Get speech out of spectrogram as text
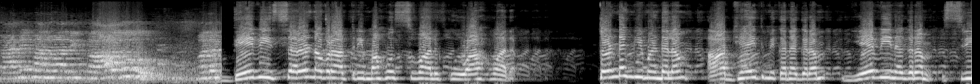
కానీ మనం అది కాదు. మనం దేవి శరణవరాత్రి మహోత్సవాలకు ఆహ్వానం. తొండంగి మండలం ఆధ్యాత్మిక నగరం ఏవి నగరం శ్రీ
